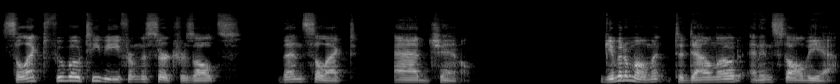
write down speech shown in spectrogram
Select Fubo TV from the search results, then select Add Channel. Give it a moment to download and install the app.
